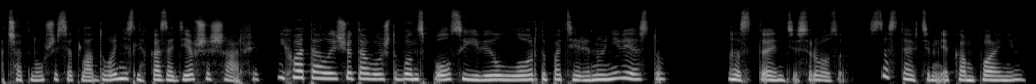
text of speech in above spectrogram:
отшатнувшись от ладони, слегка задевший шарфик. Не хватало еще того, чтобы он сполз и явил лорду потерянную невесту. «Останьтесь, Роза, составьте мне компанию»,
